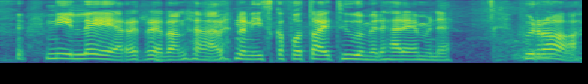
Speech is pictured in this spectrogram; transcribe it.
ni ler redan här när ni ska få ta itu med det här ämnet. Hurra!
